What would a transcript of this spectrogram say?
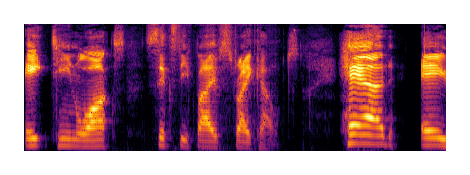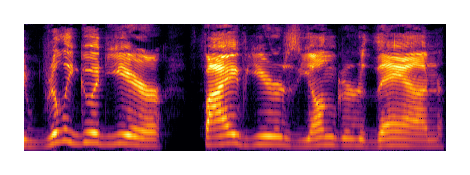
18 walks, 65 strikeouts. Had a really good year, five years younger than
